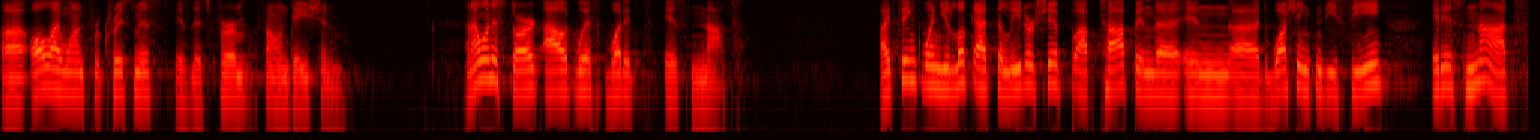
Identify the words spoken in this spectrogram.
Uh, all I want for Christmas is this firm foundation. And I want to start out with what it is not. I think when you look at the leadership up top in, the, in uh, Washington, D.C., it is not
